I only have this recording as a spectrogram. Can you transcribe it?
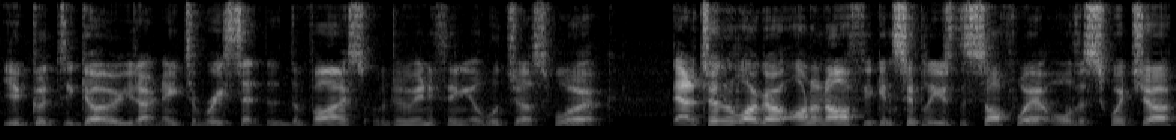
you're good to go. You don't need to reset the device or do anything. It will just work. Now to turn the logo on and off, you can simply use the software or the switcher.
